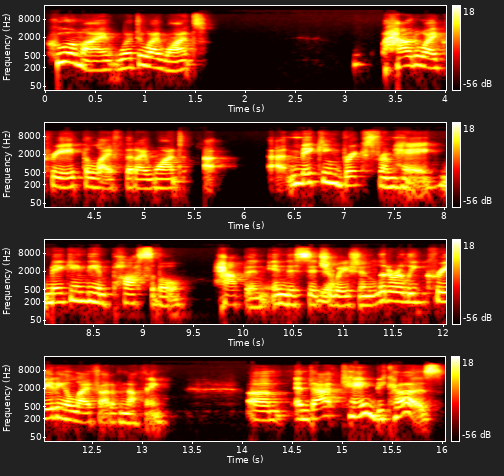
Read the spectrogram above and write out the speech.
who am I? What do I want? how do I create the life that I want? Uh, uh, making bricks from hay, making the impossible happen in this situation, yeah. literally creating a life out of nothing. Um, and that came because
